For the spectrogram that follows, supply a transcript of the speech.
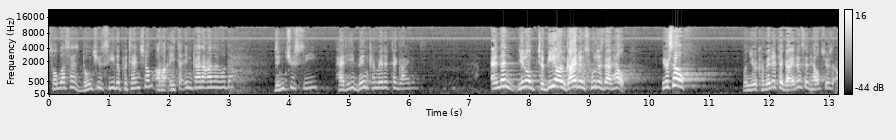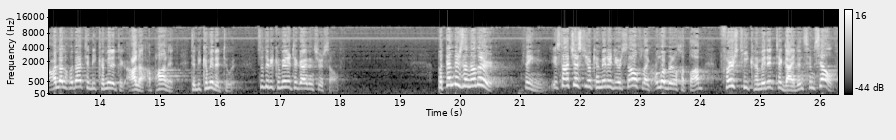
So Allah says, don't you see the potential? أَرَأَيْتَ إِن كَانَ عَلَى الْهُدَى Didn't you see? Had he been committed to guidance? And then, you know, to be on guidance, who does that help? Yourself. When you're committed to guidance, it helps yourself. Ala al-huda, to be committed to, ala, upon it, to be committed to it. So to be committed to guidance yourself. But then there's another thing. It's not just you're committed yourself, like Umar bin al-Khattab. First he committed to guidance himself.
